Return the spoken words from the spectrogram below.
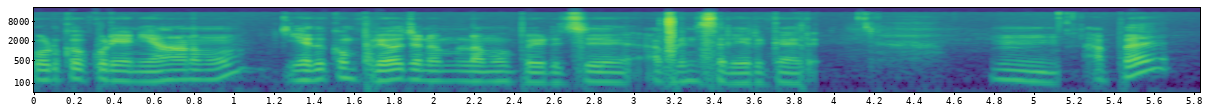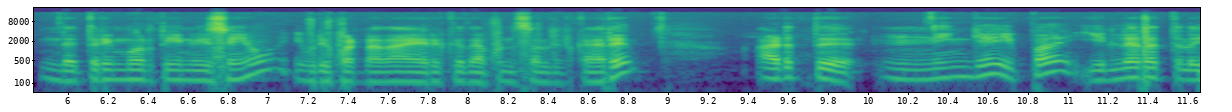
கொடுக்கக்கூடிய ஞானமும் எதுக்கும் பிரயோஜனம் இல்லாமல் போயிடுச்சு அப்படின்னு சொல்லியிருக்காரு. அப்போ இந்த திரிமூர்த்தியின் விஷயம் இப்படிப்பட்டதாக இருக்குது அப்படின்னு சொல்லியிருக்காரு. அடுத்து நீங்கள் இப்போ இல்லறத்தில்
